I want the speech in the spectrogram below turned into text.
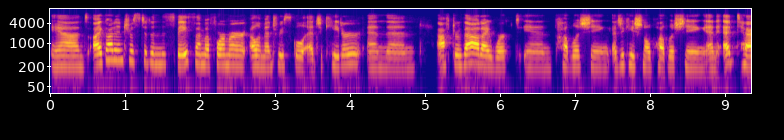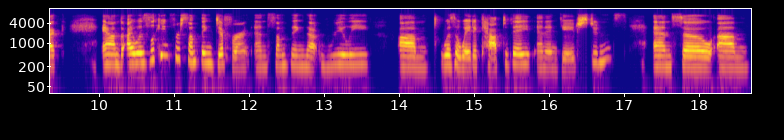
And I got interested in this space. I'm a former elementary school educator, and then after that, I worked in publishing, educational publishing, and ed tech. And I was looking for something different and something that really um, was a way to captivate and engage students. And so um,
